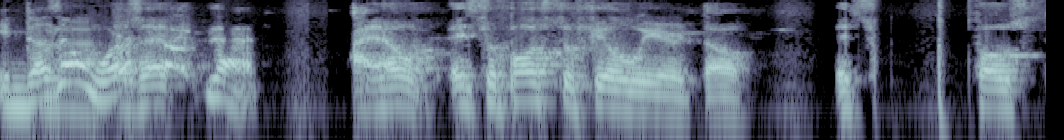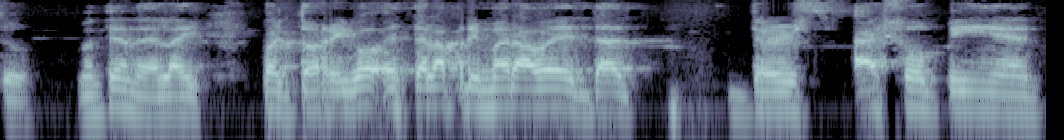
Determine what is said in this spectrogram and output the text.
It doesn't work like that. I know. It's supposed to feel weird, though. It's supposed to. ¿Me entiendes? Like, Puerto Rico, esta es la primera vez that there's actual being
